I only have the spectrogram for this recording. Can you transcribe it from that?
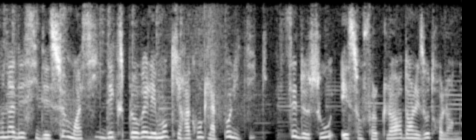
on a décidé ce mois-ci d'explorer les mots qui racontent la politique, ses dessous et son folklore dans les autres langues.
